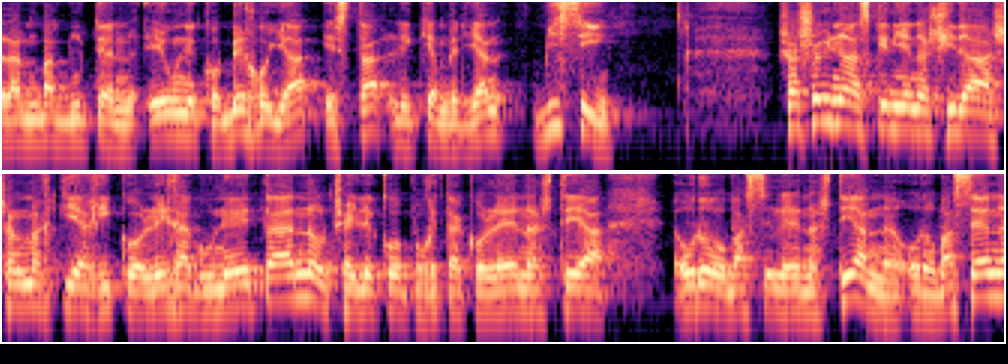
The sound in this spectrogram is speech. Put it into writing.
lan bat duten euneko berroia ez da lekian berian bizi. Sasoina azkenien asida Salmartiarriko lehraguneetan, otxaileko porretako lehen astea oro baz, lehen astean oro bazen,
